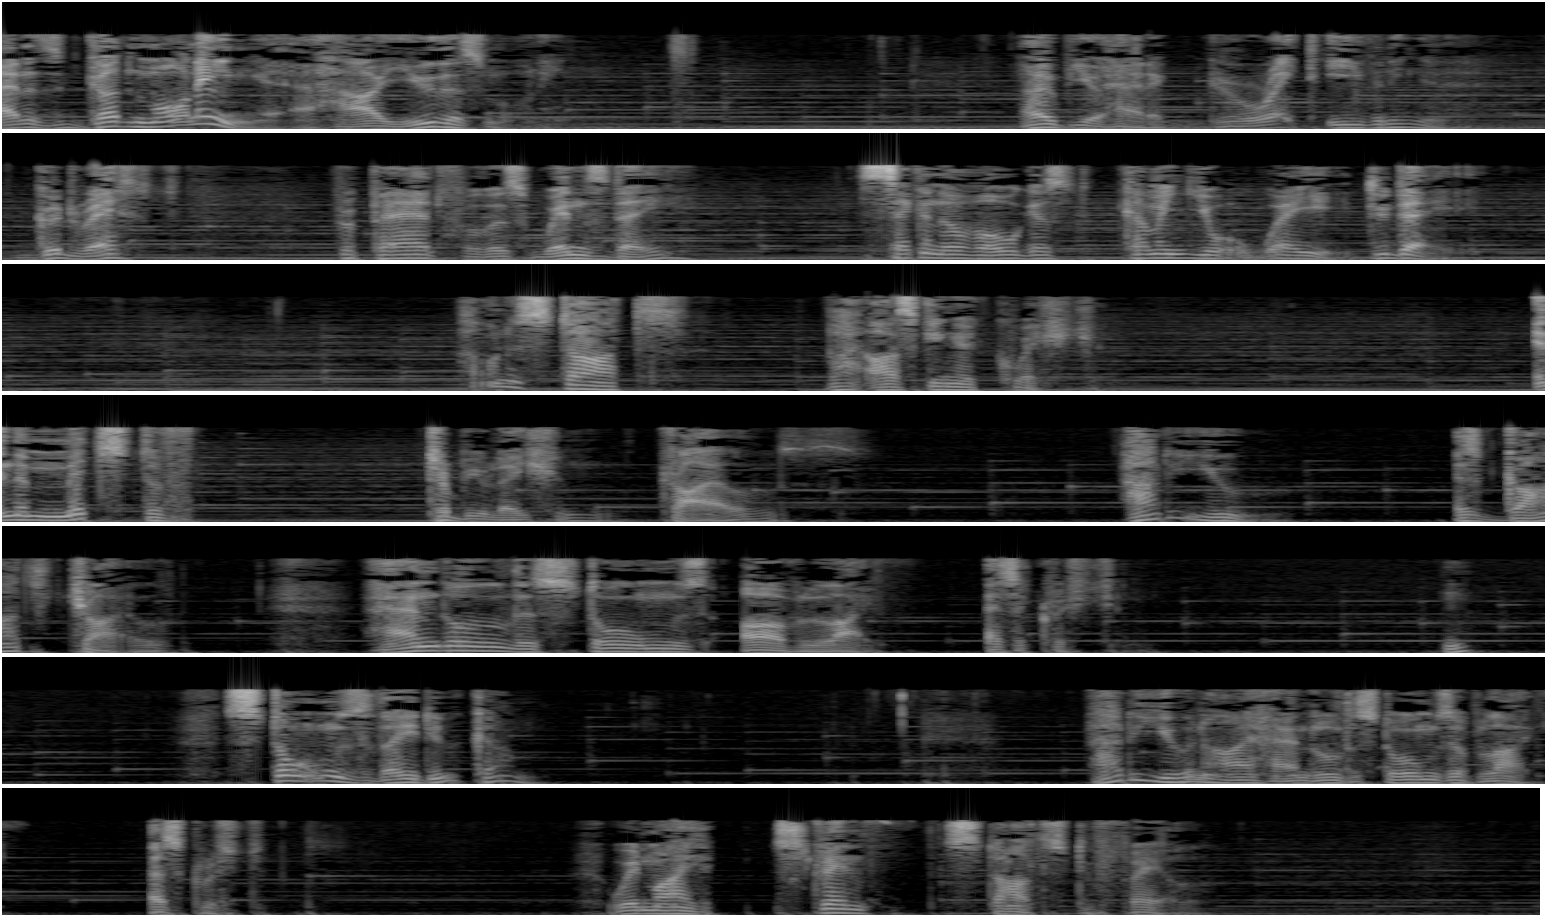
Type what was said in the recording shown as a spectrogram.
And it's good morning. How are you this morning? Hope you had a great evening, a good rest, prepared for this Wednesday, 2nd of August, coming your way today. I want to start by asking a question. In the midst of tribulation, trials, how do you, as God's child, handle the storms of life as a Christian? Hmm? Storms, they do come. How do you and I handle the storms of life as Christians? When my strength starts to fail,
